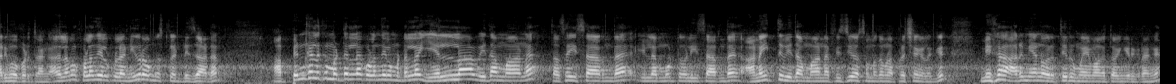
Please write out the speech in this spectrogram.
அறிமுகப்படுத்துகிறாங்க அது இல்லாமல் குழந்தைகளுக்குள்ள நியூரோமஸ்குலர் டிசார்டர் பெண்களுக்கு மட்டும் இல்லை குழந்தைகள் மட்டும் இல்லை எல்லா விதமான தசை சார்ந்த இல்லை மூட்டு வலி சார்ந்த அனைத்து விதமான ஃபிசியோ சம்பந்தமான பிரச்சனைகளுக்கு மிக அருமையான ஒரு தீர்வு மையமாக துவங்கியிருக்கிறாங்க.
